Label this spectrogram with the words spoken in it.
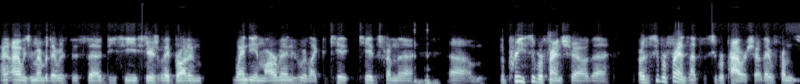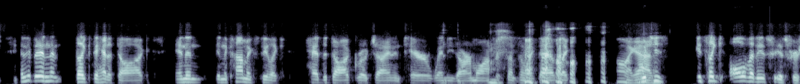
I, I always remember there was this uh, DC series where they brought in Wendy and Marvin, who were like the kid, kids from the um, the pre Super Friends show, the or the Super Friends, not the Super Power show. They were from, and, they, and then like they had a dog, and then in the comics they like had the dog grow giant and tear Wendy's arm off or something like that. Like oh my god. which is it's like all that is is for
